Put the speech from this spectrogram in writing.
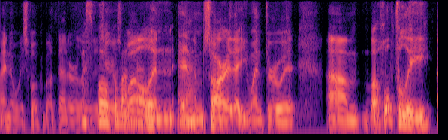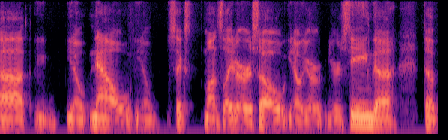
I know we spoke about that earlier this year as well, that. and and yeah. I'm sorry that you went through it. Um, but hopefully, uh, you, you, know, now you know, six months later or so, you know, you're you're seeing the the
